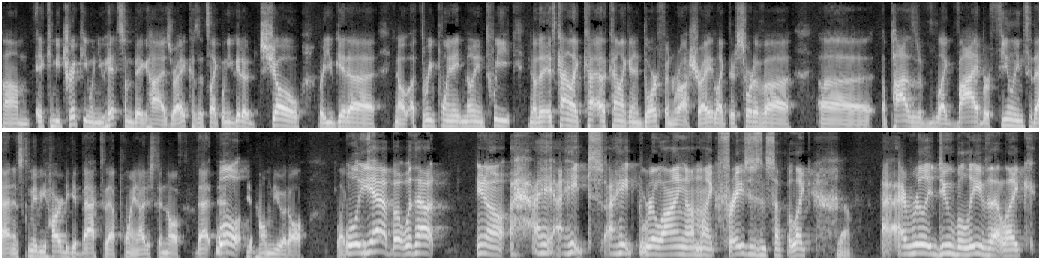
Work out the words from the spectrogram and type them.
um, it can be tricky when you hit some big highs, right? Because it's like when you get a show or you get a, you know, a 3.8 million tweet, you know, it's kind of like kind of like an endorphin rush, right? Like there's sort of a uh, a positive like vibe or feeling to that, and it's maybe hard to get back to that point. I just didn't know if that, that well, hit home to you at all. Like, well, yeah, but without you know, I I hate I hate relying on like phrases and stuff, but like, yeah, I, I really do believe that like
